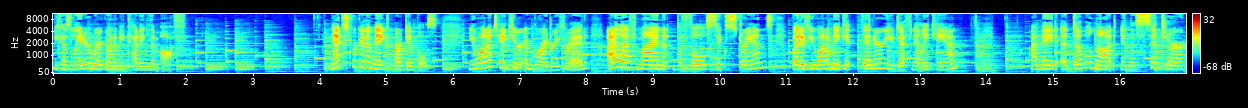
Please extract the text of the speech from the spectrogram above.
because later we're going to be cutting them off. Next we're going to make our dimples. You want to take your embroidery thread. I left mine the full six strands, but if you want to make it thinner, you definitely can. I made a double knot in the center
